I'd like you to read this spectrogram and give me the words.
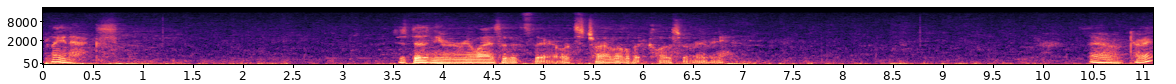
Plain axe. Just doesn't even realize that it's there. Let's try a little bit closer maybe. Okay.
